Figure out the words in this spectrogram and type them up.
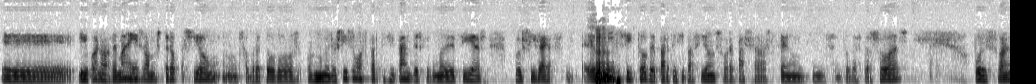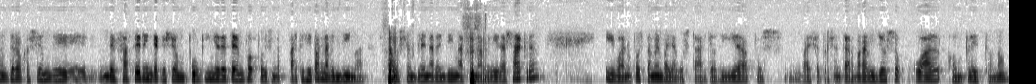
Eh, e, bueno, ademais, vamos ter ocasión, mm, sobre todo os, os numerosísimos participantes, que, como decías, pois siga é un éxito de participación sobrepasa as 100, 110 persoas, pois van ter ocasión de, de facer, inda que sea un pouquiño de tempo, pois participar na vendima. Hm. Estamos en plena vendima aquí na Riviera Sacra, e, bueno, pois pues, tamén vai a gustar o día, pois pues, vai a presentar maravilloso cual completo, non?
